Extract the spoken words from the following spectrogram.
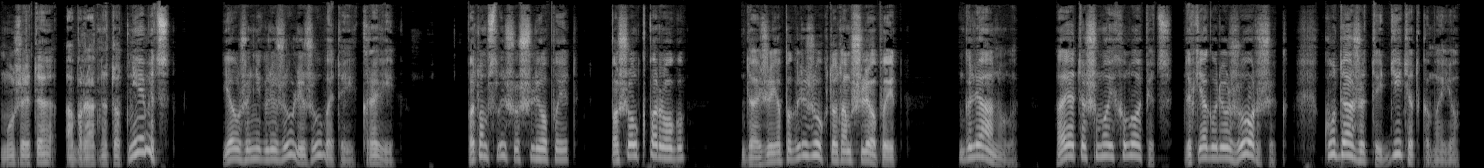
может, это обратно тот немец? Я уже не гляжу, лежу в этой крови. Потом слышу, шлепает. Пошел к порогу. Дай же я погляжу, кто там шлепает. Глянула. А это ж мой хлопец. Так я говорю, Жоржик, куда же ты, дитятка мое?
